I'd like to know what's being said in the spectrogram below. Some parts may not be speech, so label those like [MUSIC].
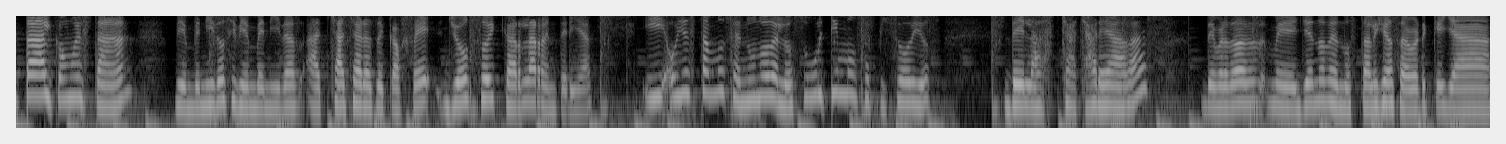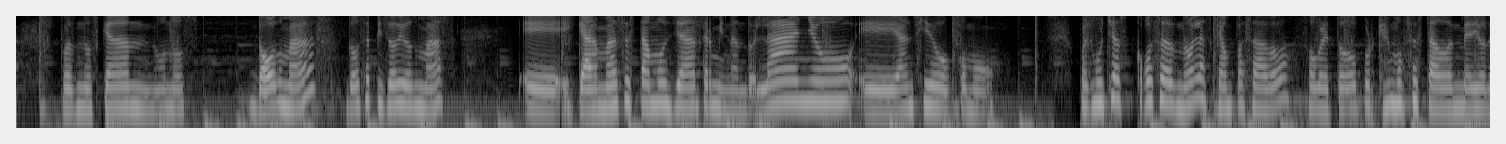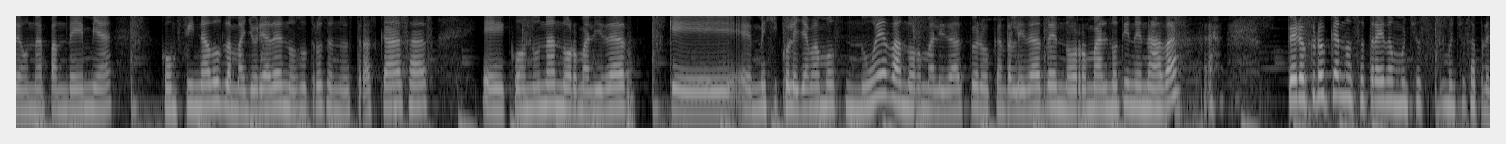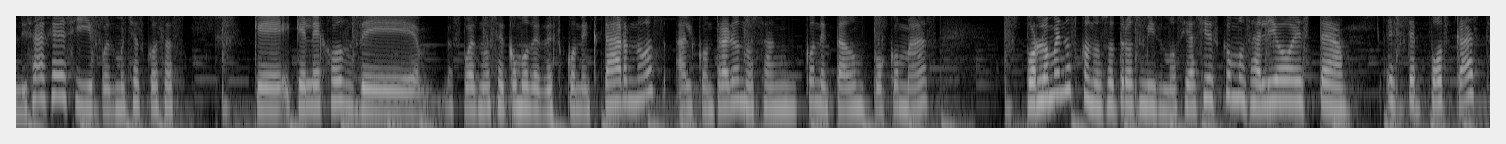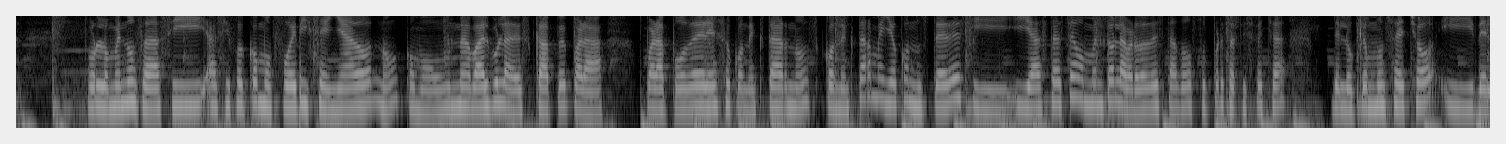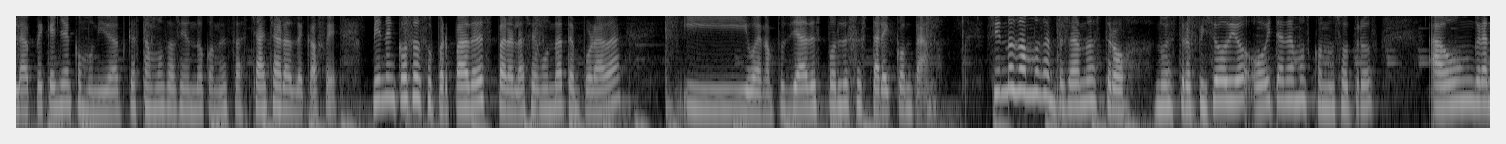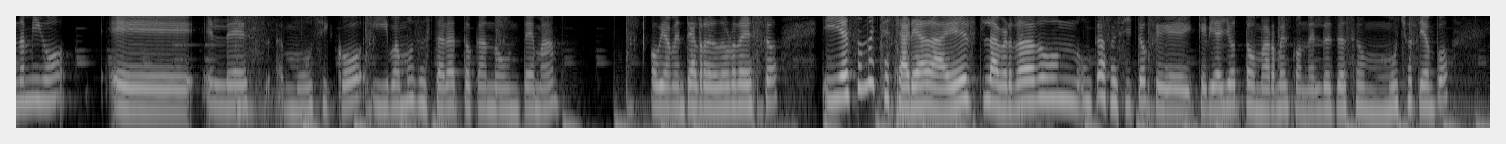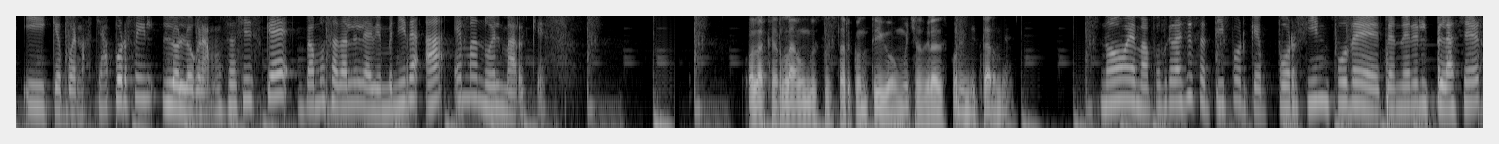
¿qué tal? ¿Cómo están? Bienvenidos y bienvenidas a Chácharas de Café. Yo soy Carla Rentería y hoy estamos en uno de los últimos episodios de las chachareadas. De verdad me llena de nostalgia saber que ya pues nos quedan unos dos más, dos episodios más. Eh, y que además estamos ya terminando el año, eh, han sido como pues muchas cosas, ¿no? Las que han pasado, sobre todo porque [LAUGHS] hemos estado en medio de una pandemia, confinados la mayoría de nosotros en nuestras casas, eh, con una normalidad que en México le llamamos nueva normalidad, pero que en realidad de normal no tiene nada. [LAUGHS] pero creo que nos ha traído muchos, muchos aprendizajes y pues muchas cosas que, que, lejos de, pues no sé, cómo de desconectarnos, al contrario nos han conectado un poco más por lo menos con nosotros mismos. Y así es como salió este, podcast. Por lo menos así, así fue como fue diseñado, ¿no? Como una válvula de escape para, para poder eso conectarnos, conectarme yo con ustedes y, y hasta este momento la verdad he estado súper satisfecha de lo que hemos hecho y de la pequeña comunidad que estamos haciendo con estas chácharas de café. Vienen cosas súper padres para la segunda temporada y bueno, pues ya después les estaré contando. Sin más, vamos a empezar nuestro, nuestro episodio. Hoy tenemos con nosotros a un gran amigo. Eh, él es músico y vamos a estar tocando un tema, obviamente alrededor de esto. Y es una chachareada, es la verdad un, un cafecito que quería yo tomarme con él desde hace mucho tiempo y que bueno, ya por fin lo logramos. Así es que vamos a darle la bienvenida a Emanuel Márquez. Hola Carla, un gusto estar contigo. Muchas gracias por invitarme. No, Emma, pues gracias a ti porque por fin pude tener el placer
